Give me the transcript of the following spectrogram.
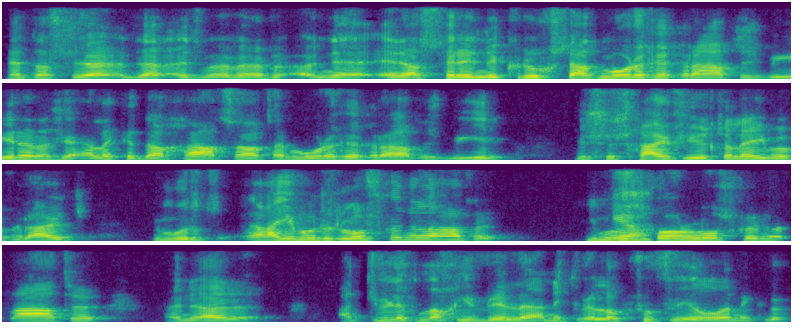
net als, we- eh, en als er in de kroeg staat morgen gratis bier. En als je elke dag gaat, staat er morgen gratis bier. Dus dan schuif je het alleen maar vooruit. Je moet het, ja, je moet het los kunnen laten. Je moet Ja. het gewoon los kunnen laten. En eh, natuurlijk mag je willen. En ik wil ook zoveel. En ik wil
